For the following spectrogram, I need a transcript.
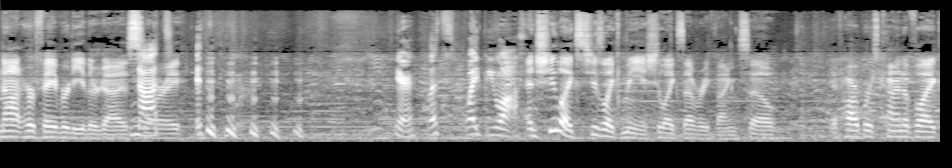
Not her favorite either, guys. Not. Sorry. Here, let's wipe you off. And she likes, she's like me. She likes everything. So if Harper's kind of like,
